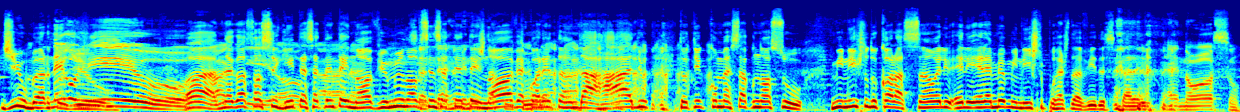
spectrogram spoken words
Gilberto Nego Gil. Gil! Ó, o negócio é o seguinte, ó, é 79, cara, 1979, é 40 anos da rádio. Então eu tenho que conversar com o nosso ministro do coração. Ele, ele, ele é meu ministro pro resto da vida, esse cara aí. É nosso.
